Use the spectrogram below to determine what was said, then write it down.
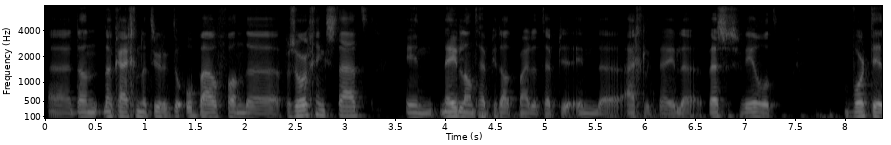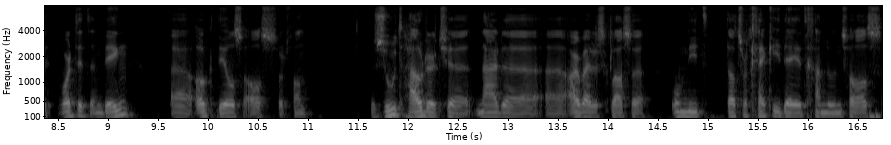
Eh, dan, dan krijg je natuurlijk de opbouw van de verzorgingsstaat. In Nederland heb je dat, maar dat heb je in de, eigenlijk de hele westerse wereld. Wordt dit, wordt dit een ding? Ook deels als soort van zoethoudertje naar de arbeidersklasse. Om niet dat soort gekke ideeën te gaan doen zoals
